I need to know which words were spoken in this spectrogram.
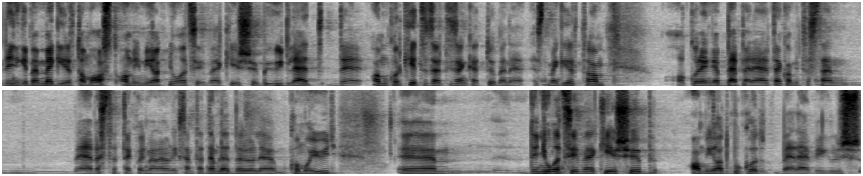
lényegében megírtam azt, ami miatt 8 évvel később ügy lett, de amikor 2012-ben e- ezt megírtam, akkor engem bepereltek, amit aztán elvesztettek, vagy már nem emlékszem, tehát nem lett belőle komoly ügy. De 8 évvel később amiatt bukott bele végül is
